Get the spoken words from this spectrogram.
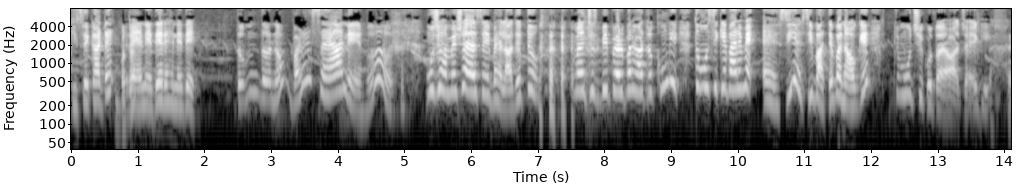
किसे काटे? बता। रहने दे रहने दे। तुम दोनों बड़े सयाने हो। मुझे हमेशा ऐसे ही बहला देते हो। मैं जिस भी पेड़ पर हाथ रखूँगी तुम उसी के बारे में ऐसी ऐसी बातें बनाओगे कि मुझे को दया आ जाएगी।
